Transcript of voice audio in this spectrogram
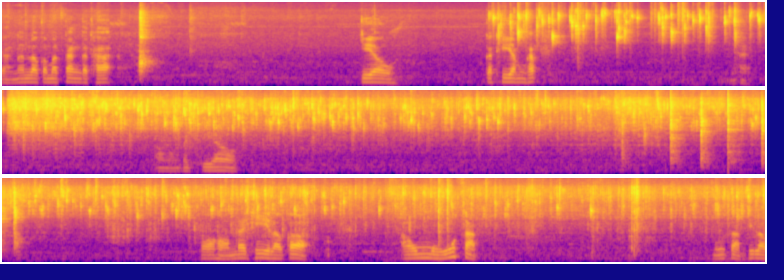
จากนั้นเราก็มาตั้งกระทะ เจียวกระเทียมครับ เอาลงไปเจียว อหอมได้ที่เราก็เอาหมูสับ หมูสับที่เรา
